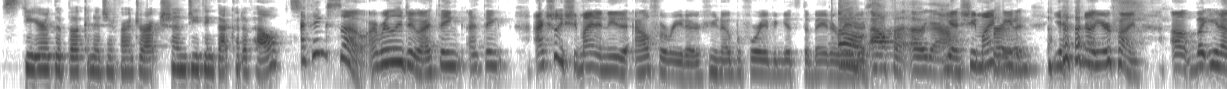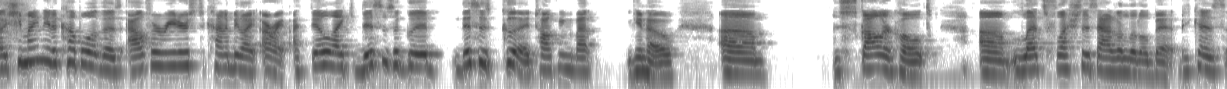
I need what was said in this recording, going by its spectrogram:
steer the book in a different direction. Do you think that could have helped? I think so. I really do. I think I think actually she might have needed alpha readers, you know, before he even gets the beta oh, readers. alpha. Oh yeah. Yeah, she might need. A, yeah, no, you're fine. Uh, but you know, she might need a couple of those alpha readers to kind of be like, all right, I feel like this is a good. This is good. Talking about you know. Um, scholar cult um, let's flesh this out a little bit because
